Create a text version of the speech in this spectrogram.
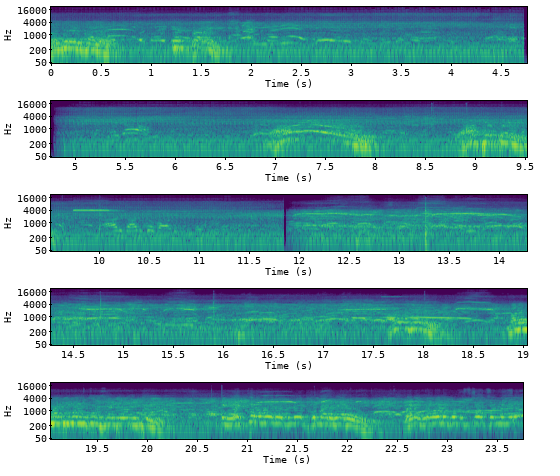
వదిలేపాలి చెప్పాలి చెప్పండి మన మధ్యలో వచ్చేసినటువంటి ఎక్కడమైన వినోద్ కుమార్ గారు మన గ్రౌండ్కు వచ్చేస్తున్నారు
